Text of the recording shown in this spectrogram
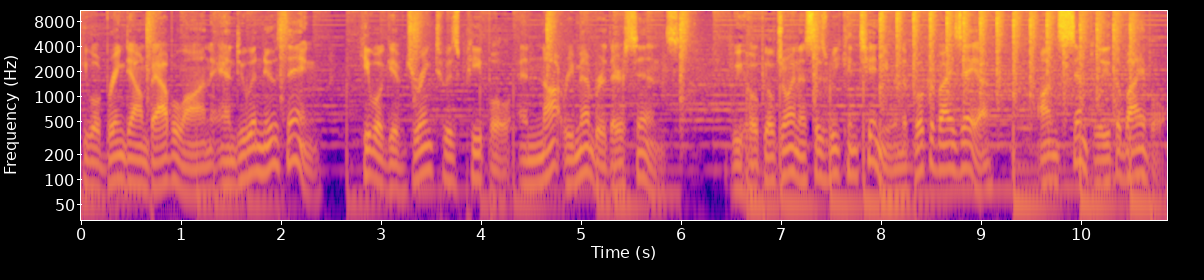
He will bring down Babylon and do a new thing. He will give drink to his people and not remember their sins. We hope you'll join us as we continue in the book of Isaiah on Simply the Bible.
